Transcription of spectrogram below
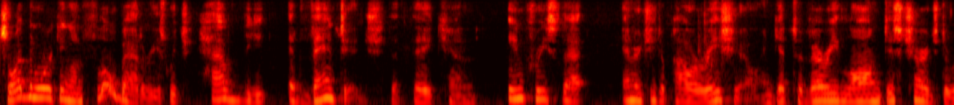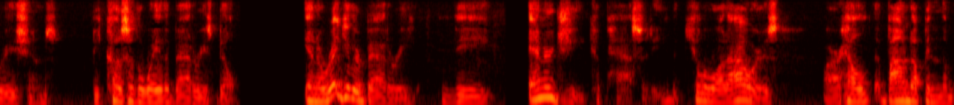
So I've been working on flow batteries, which have the advantage that they can increase that energy to power ratio and get to very long discharge durations because of the way the battery is built. In a regular battery, the energy capacity, the kilowatt hours, are held bound up in the,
